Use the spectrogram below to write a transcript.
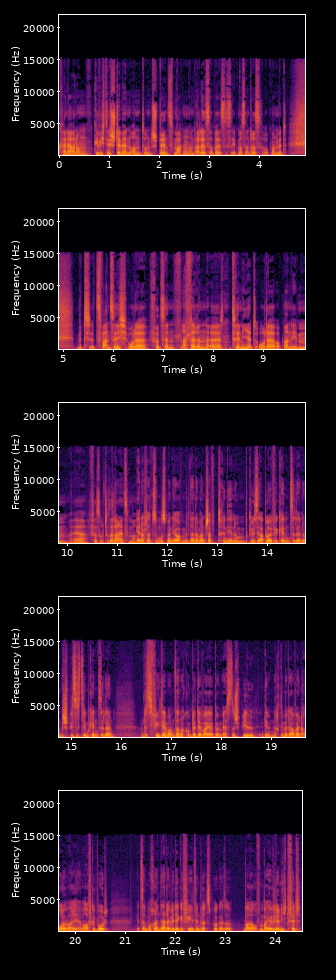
keine Ahnung, Gewichte stemmen und, und Sprints machen und alles, aber es ist eben was anderes, ob man mit, mit 20 oder 14 anderen äh, trainiert oder ob man eben ja, versucht, das alleine zu machen. Ja, noch dazu muss man ja auch mit einer Mannschaft trainieren, um gewisse Abläufe kennenzulernen, um das Spielsystem kennenzulernen. Und das fehlt ja momentan noch komplett. Er war ja beim ersten Spiel, dem, nachdem er da war in Aue, war er ja im Aufgebot. Jetzt am Wochenende hat er wieder gefehlt in Würzburg, also war er offenbar ja wieder nicht fit.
